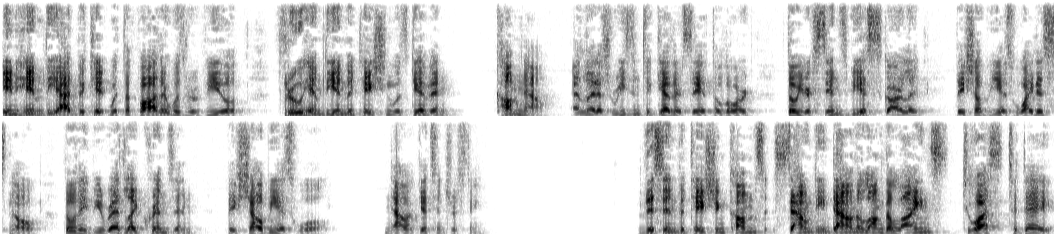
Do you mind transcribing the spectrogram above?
In him the advocate with the Father was revealed. Through him the invitation was given. Come now, and let us reason together, saith the Lord. Though your sins be as scarlet, they shall be as white as snow. Though they be red like crimson, they shall be as wool. Now it gets interesting. This invitation comes sounding down along the lines to us today.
